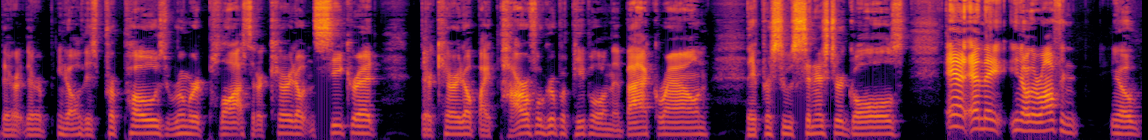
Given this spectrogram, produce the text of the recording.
They're they're you know these proposed rumored plots that are carried out in secret. They're carried out by powerful group of people in the background. They pursue sinister goals, and and they you know they're often you know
